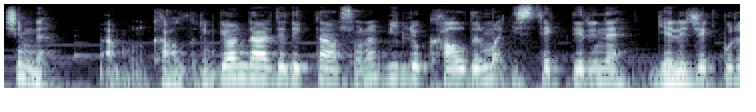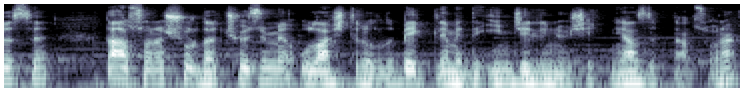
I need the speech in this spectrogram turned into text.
Şimdi ben bunu kaldırayım. Gönder dedikten sonra video kaldırma isteklerine gelecek burası. Daha sonra şurada çözüme ulaştırıldı. Beklemede inceleniyor şeklini yazdıktan sonra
